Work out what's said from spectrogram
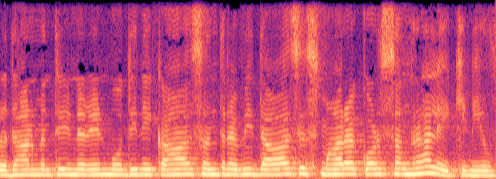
प्रधानमंत्री नरेंद्र मोदी ने कहा संत रविदास स्मारक और संग्रहालय की नींव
